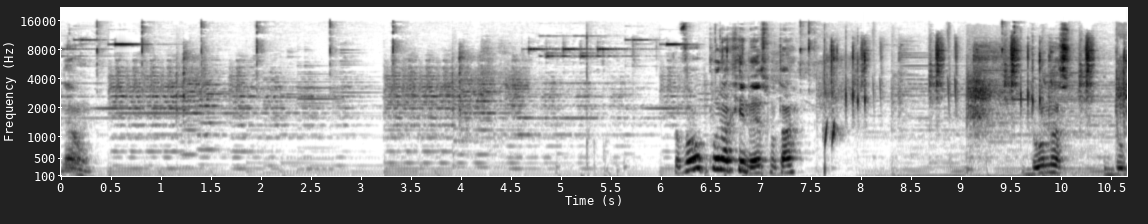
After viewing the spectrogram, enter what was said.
Não. Eu vou por aqui mesmo, tá? Dunas do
